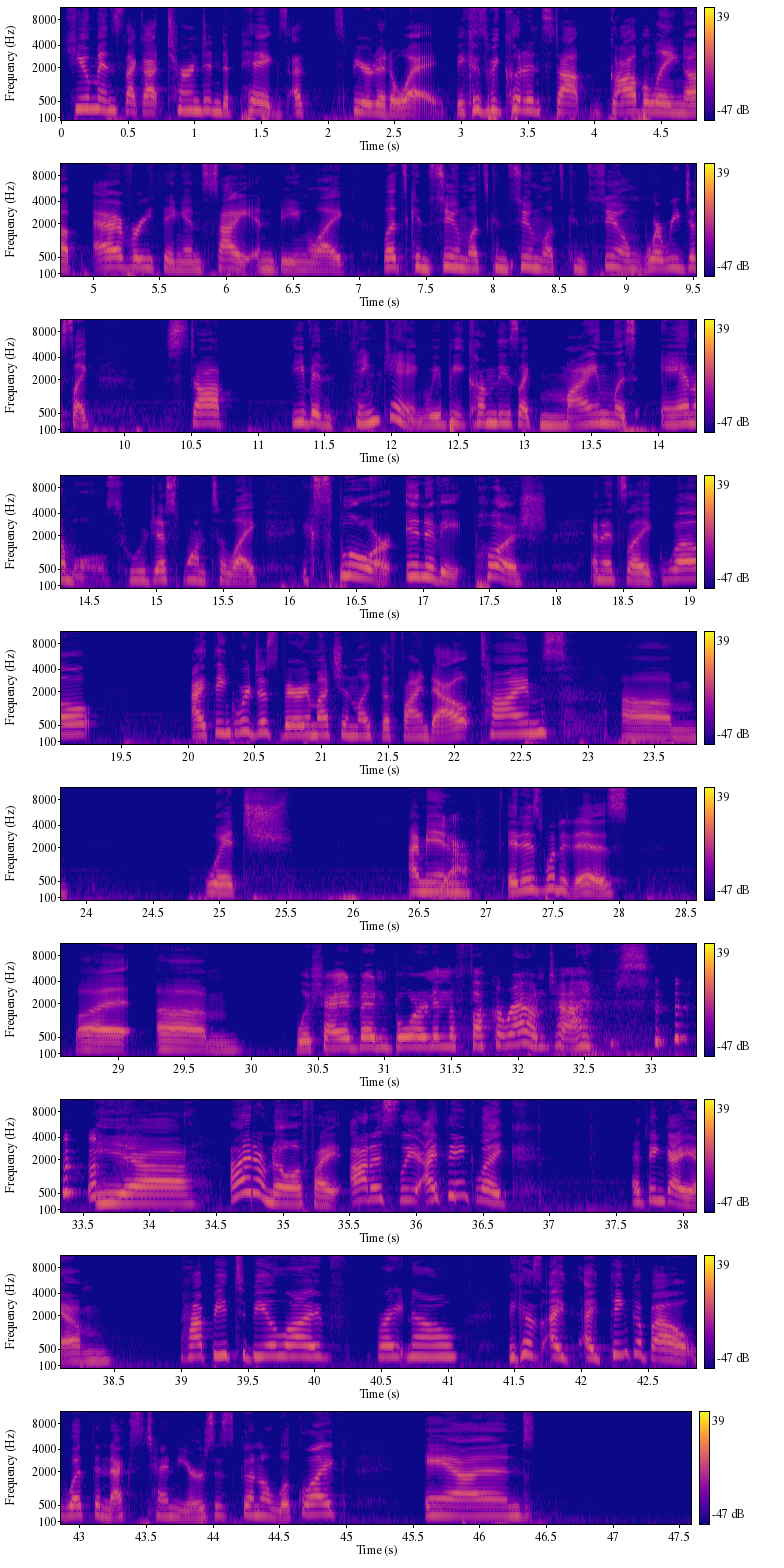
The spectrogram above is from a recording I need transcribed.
humans that got turned into pigs at Spirited Away because we couldn't stop gobbling up everything in sight and being like, let's consume, let's consume, let's consume, where we just like stop even thinking. We become these like mindless animals who just want to like explore, innovate, push. And it's like, well, I think we're just very much in like the find out times, um, which, I mean, Yeah. it is what it is. But um, Wish I had been born in the fuck around times. yeah, I don't know if I honestly. I think like, I think I am happy to be alive right now because I I think about what the next ten years is gonna look like, and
